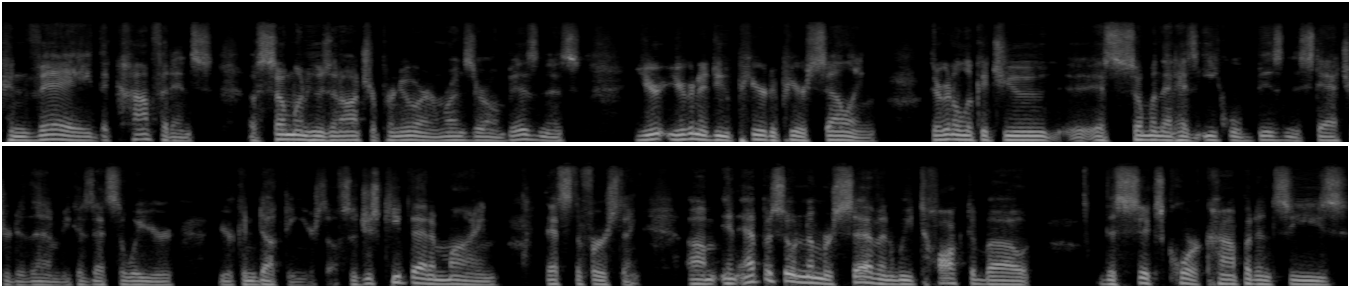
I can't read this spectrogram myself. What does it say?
convey the confidence of someone who's an entrepreneur and runs their own business, you're you're going to do peer to peer selling. They're going to look at you as someone that has equal business stature to them because that's the way you're you're conducting yourself. So just keep that in mind. That's the first thing. Um, in episode number seven, we talked about the six core competencies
